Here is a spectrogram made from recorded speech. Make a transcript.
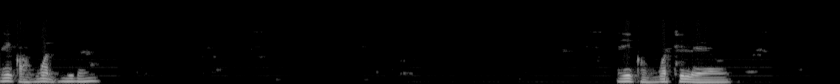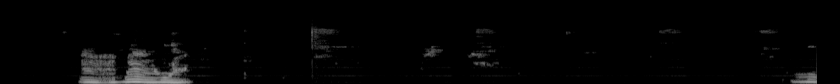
นี่ของงวดนี้นะนี่ของงวดที่แล้ว อ่ามาดีกว่านี่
